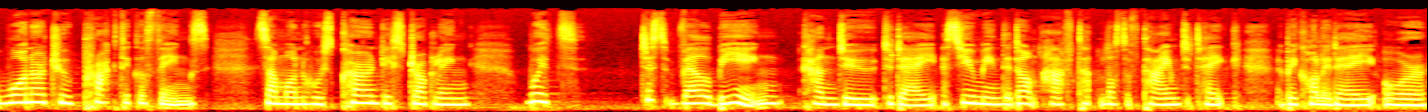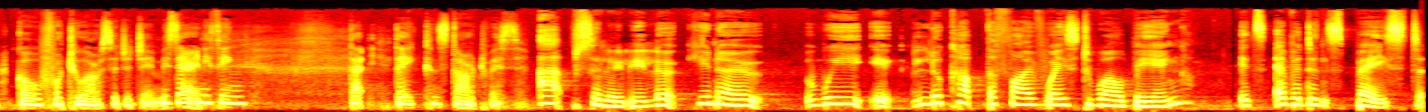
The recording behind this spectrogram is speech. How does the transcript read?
one or two practical things someone who's currently struggling with just well-being can do today, assuming they don't have t- lots of time to take a big holiday or go for two hours to the gym? Is there anything that they can start with? Absolutely. Look, you know, we look up the five ways to well-being. It's evidence-based,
